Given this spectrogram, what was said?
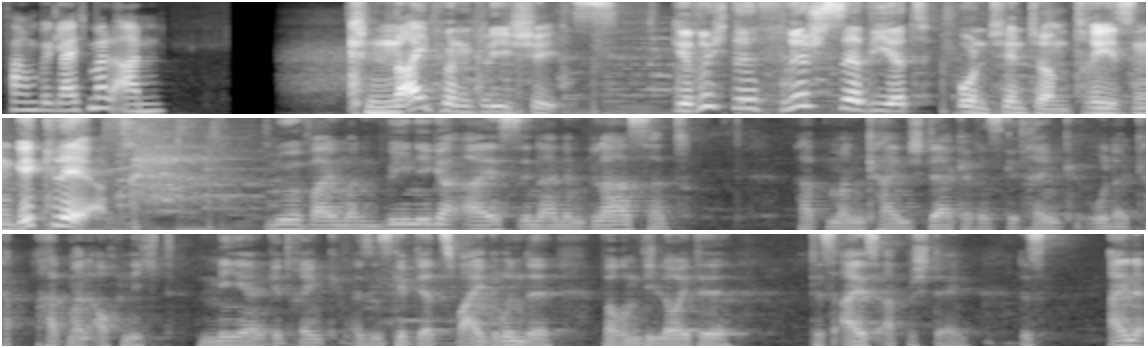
fangen wir gleich mal an. Kneipen-Klischees. Gerüchte frisch serviert und hinterm Tresen geklärt. Nur weil man weniger Eis in einem Glas hat, hat man kein stärkeres Getränk oder hat man auch nicht mehr Getränk. Also es gibt ja zwei Gründe, warum die Leute das Eis abbestellen. Das eine,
